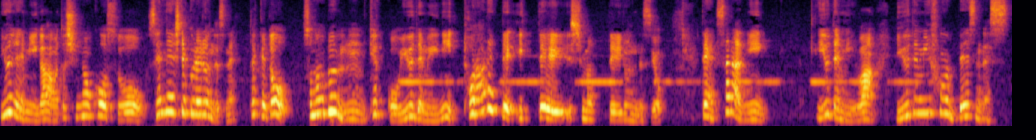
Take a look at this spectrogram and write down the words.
ユーデミーが私のコースを宣伝してくれるんですね。だけど、その分結構ユーデミーに取られていってしまっているんですよ。で、さらに、ユーデミーは Udemy for Business っ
